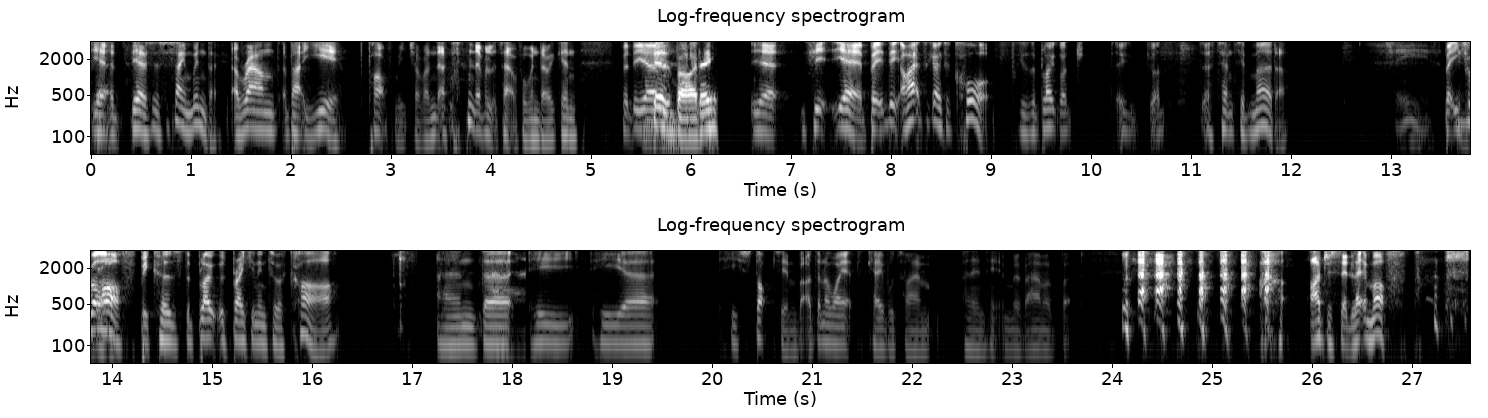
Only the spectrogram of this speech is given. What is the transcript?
yeah, what? yeah, it's the same window around about a year apart from each other. I never looked out of a window again. But the um, Cheers, Bardi. yeah, yeah, but the, I had to go to court because the bloke got got attempted murder. Jeez. But he got rough. off because the bloke was breaking into a car, and uh, he he uh, he stopped him. But I don't know why he had to cable time and then hit him with a hammer. But I just said let him off.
